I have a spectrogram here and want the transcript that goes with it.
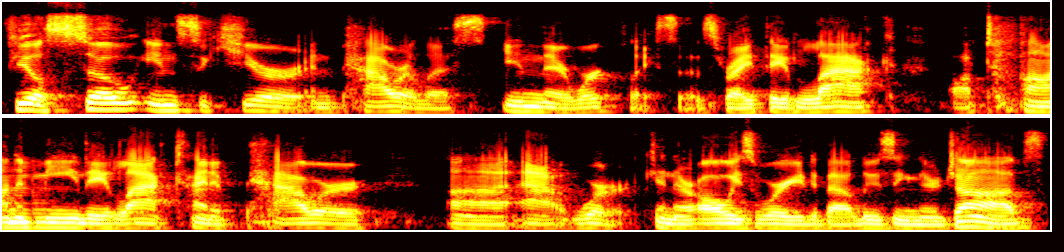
feel so insecure and powerless in their workplaces, right? They lack autonomy, they lack kind of power uh, at work, and they're always worried about losing their jobs.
